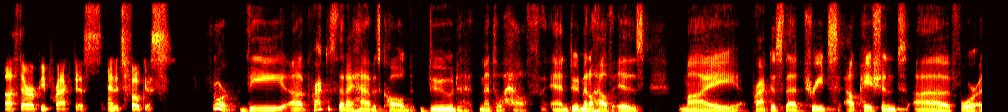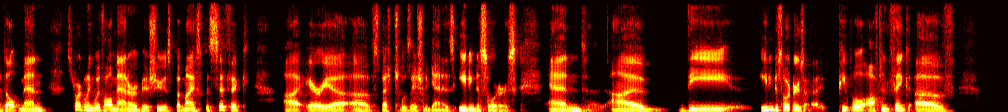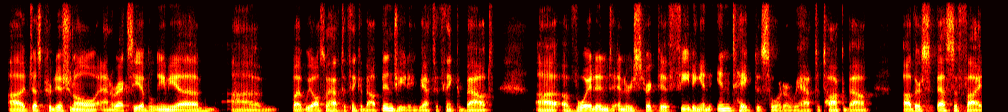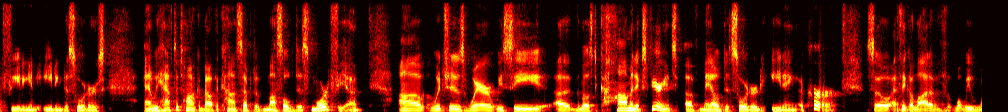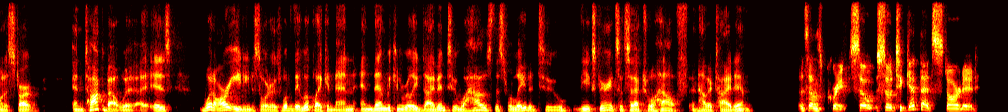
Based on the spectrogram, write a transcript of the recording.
uh, therapy practice and its focus? Sure. The uh, practice that I have is called Dude Mental Health. And Dude Mental Health is my practice that treats outpatient uh, for adult men struggling with all manner of issues. But my specific uh, area of specialization, again, is eating disorders. And uh, the eating disorders, uh, people often think of uh, just traditional anorexia, bulimia, um, but we also have to think about binge eating. We have to think about uh, avoidant and restrictive feeding and intake disorder. We have to talk about other specified feeding and eating disorders. And we have to talk about the concept of muscle dysmorphia, uh, which is where we see uh, the most common experience of male disordered eating occur. So I think a lot of what we want to start and talk about with, uh, is what are eating disorders? What do they look like in men? And then we can really dive into well, how is this related to the experience of sexual health and how they're tied in? That sounds great. So, so to get that started,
